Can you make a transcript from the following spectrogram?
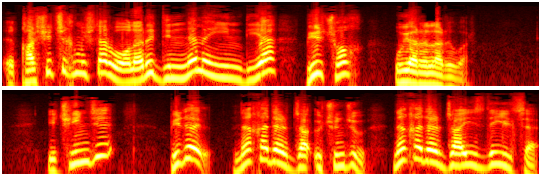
e, karşı çıkmışlar ve onları dinlemeyin diye birçok uyarıları var. İkinci bir de ne kadar üçüncü ne kadar caiz değilse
